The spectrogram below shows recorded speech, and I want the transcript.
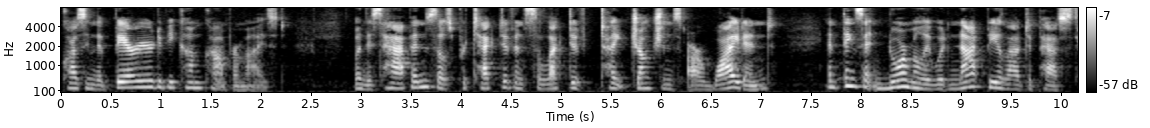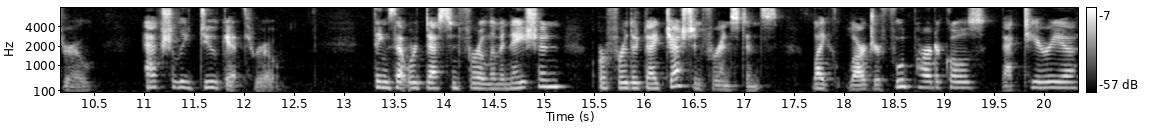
causing the barrier to become compromised. When this happens, those protective and selective tight junctions are widened, and things that normally would not be allowed to pass through actually do get through. Things that were destined for elimination or further digestion, for instance, like larger food particles, bacteria,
